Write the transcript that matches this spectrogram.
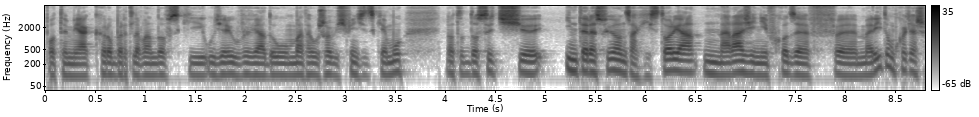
po tym jak Robert Lewandowski udzielił wywiadu Mateuszowi Święcickiemu, no to dosyć e, interesująca historia. Na razie nie wchodzę w e, meritum, chociaż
